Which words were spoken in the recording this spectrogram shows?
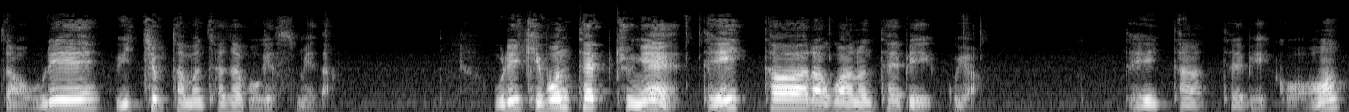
자, 우리 위치부터 한번 찾아보겠습니다. 우리 기본 탭 중에 데이터라고 하는 탭이 있고요. 데이터 탭이 있고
